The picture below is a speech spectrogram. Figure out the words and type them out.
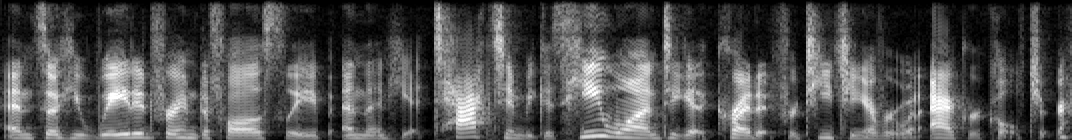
And so he waited for him to fall asleep and then he attacked him because he wanted to get credit for teaching everyone agriculture.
